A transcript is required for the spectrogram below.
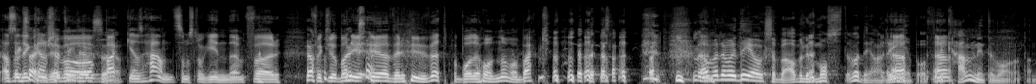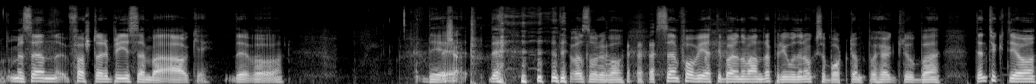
Alltså Exakt, det kanske var backens hand som slog in den för, för klubban är ju över huvudet på både honom och backen. men, ja men det var det också, bara, ja, men det måste vara det han ringer ja, på, för ja. det kan inte vara något annat. Men sen första reprisen bara, ah, okej, okay, det var det, det, det, det, var så det var. Sen får vi ett i början av andra perioden också bortdömt på hög klubba. Den tyckte jag,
